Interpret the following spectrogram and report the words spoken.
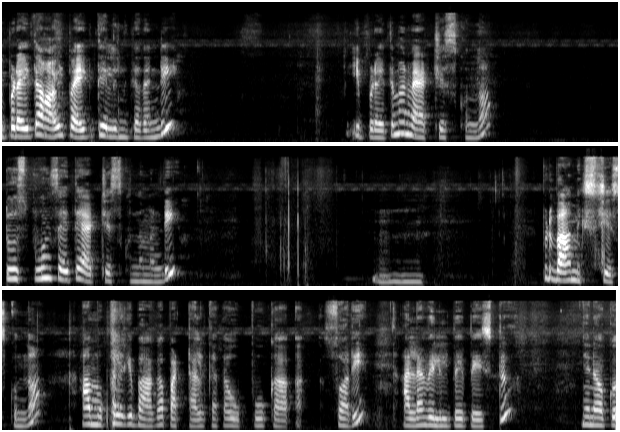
ఇప్పుడైతే ఆయిల్ పైకి తేలింది కదండి. ఇప్పుడైతే మనం యాడ్ చేసుకుందాం. టూ స్పూన్స్ అయితే యాడ్ చేసుకుందామండి. ఇప్పుడు బాగా మిక్స్ చేసుకుందాం. ఆ ముక్కలకి బాగా పట్టాలి కదా ఉప్పు కా సారీ అల్లం వెల్లుల్లిపాయ పేస్ట్. నేను ఒక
